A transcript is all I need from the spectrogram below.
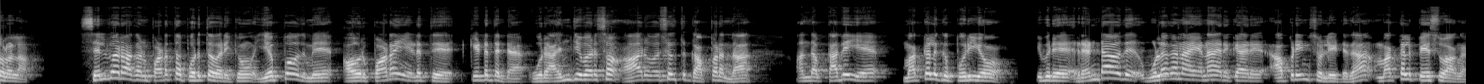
சொல்லலாம். செல்வராகவன் படத்தை பொறுத்த வரைக்கும் எப்போதுமே அவர் படம் எடுத்து கிட்டத்தட்ட ஒரு அஞ்சு வருஷம் ஆறு வருஷத்துக்கு அப்புறம் தான் அந்த கதையை மக்களுக்கு புரியும். இவர் ரெண்டாவது உலகநாயனாக இருக்கார் அப்படின்னு சொல்லிட்டு தான் மக்கள் பேசுவாங்க.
